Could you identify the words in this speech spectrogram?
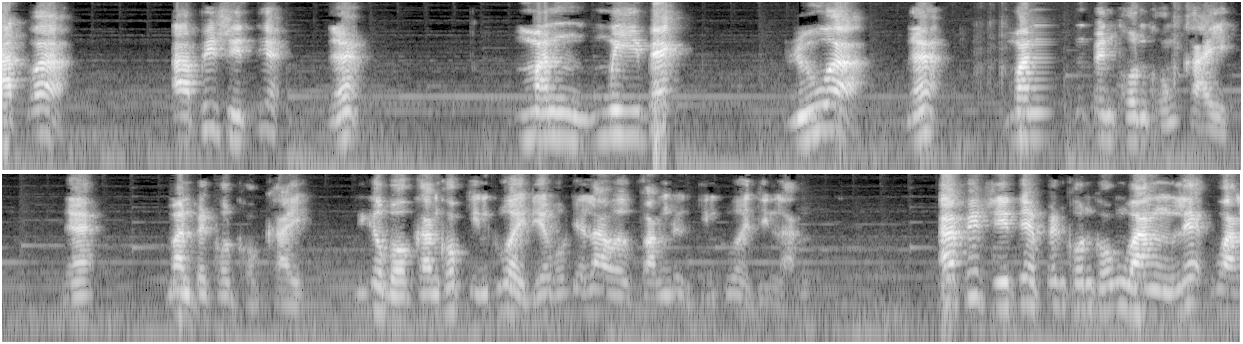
าดว่าอภิสิทธิ์เนี่ยนะมันมีแบ็คหรือว่านะมันเป็นคนของใครนะมันเป็นคนของใคร นี่ก็บอกคังคกกินกล้วย เดี๋ยวผมจะเล่าให้ฟังเรื่องกินกล้วยทีหลังอภิสิทธิ์เนี่ยเป็นคนของวังและวัง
